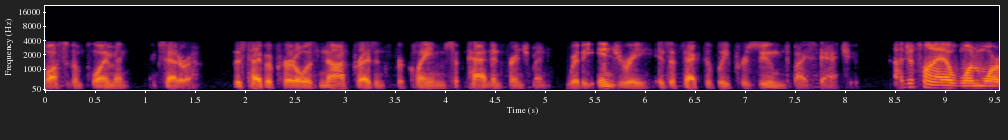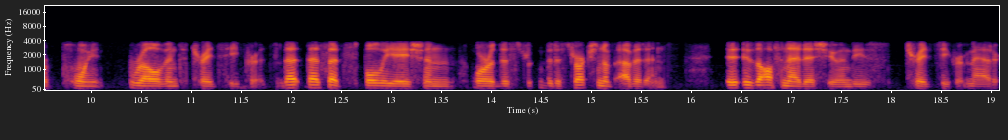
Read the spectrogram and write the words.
loss of employment, etc. This type of hurdle is not present for claims of patent infringement, where the injury is effectively presumed by statute. I just want to add one more point relevant to trade secrets. That that's that spoliation or the, the destruction of evidence is often at issue in these trade secret matters.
